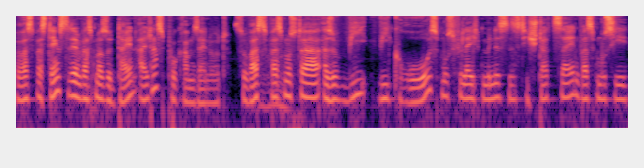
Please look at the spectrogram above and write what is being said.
Was, was denkst du denn, was mal so dein Altersprogramm sein wird? So was, was muss da, also wie, wie groß muss vielleicht mindestens die Stadt sein? Was muss sie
